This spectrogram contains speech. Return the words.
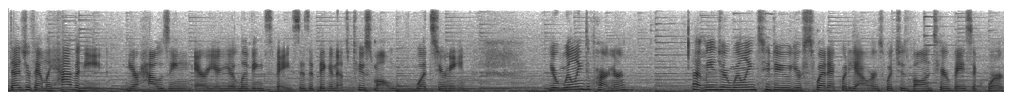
Does your family have a need? Your housing area, your living space, is it big enough, too small? What's your need? You're willing to partner. That means you're willing to do your sweat equity hours, which is volunteer basic work.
